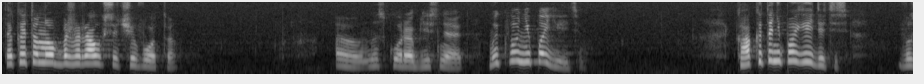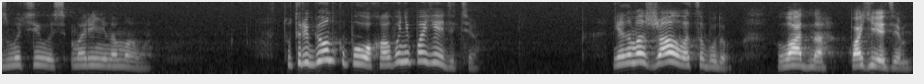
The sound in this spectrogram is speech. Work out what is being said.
Так это он обожрался чего-то. А, на скорой объясняет, мы к вам не поедем. «Как это не поедетесь?» – возмутилась Маринина мама. «Тут ребенку плохо, а вы не поедете». «Я на вас жаловаться буду». «Ладно, поедем».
